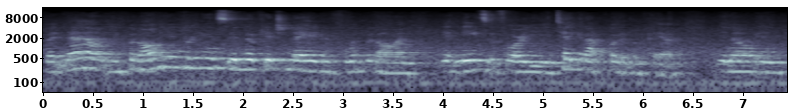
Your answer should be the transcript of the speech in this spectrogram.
But now you put all the ingredients into KitchenAid and flip it on. It kneads it for you. You take it out, put it in the pan. You know, in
